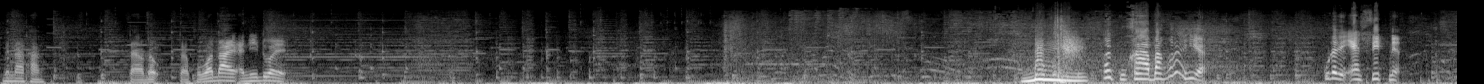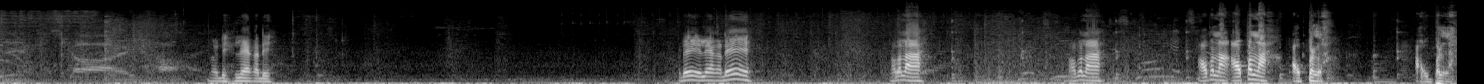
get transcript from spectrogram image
ไม่น่าทัน แต่เราแต่ผมว่าได้อันนี้ด้วย บึ้มเฮ้ยกูคาบ้างเฮ้ยเฮียกูได้แต่แอซิดเนี่ยเอาดิแลกกันดิเดิแลกกันดิเอาเปะล่าเอาเปะล่าเอาเปะล่าเอาเปะล่าเอาเปะล่าเอาเปะล่า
